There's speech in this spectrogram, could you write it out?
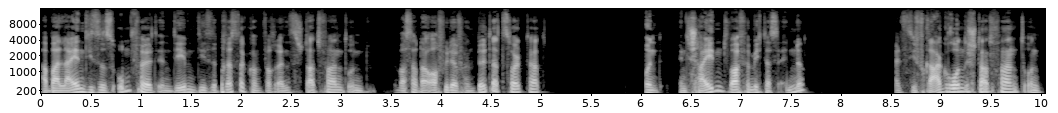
aber allein dieses Umfeld, in dem diese Pressekonferenz stattfand und was er da auch wieder für ein Bild erzeugt hat. Und entscheidend war für mich das Ende, als die Fragerunde stattfand und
